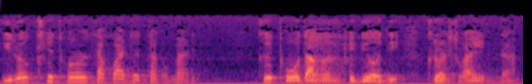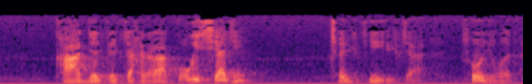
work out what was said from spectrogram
이렇게 돈을 닦고 앉았다고 말이야. 그 도당은 법이 어디 그럴 수가 있나? 간절절자 하나가 꼭 있어야지. 절지일자 소중하다.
